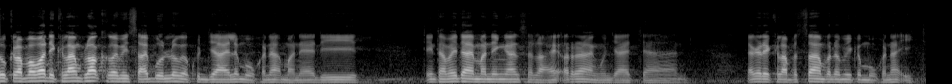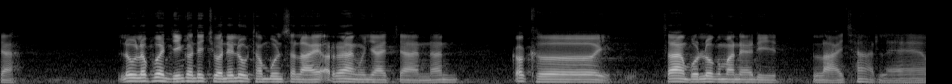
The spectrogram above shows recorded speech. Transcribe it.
ลูกกลับมาวัดอีกครั้งเพราะเคยมีสายบุญร่วมกับคุณยายและหมู่คณะมาในอดีตจึงทำให้ได้มาในงานสลายร่างคุณยายอาจารย์ แล้วก็ได้กลับมาสร้างบารมีกับหมู่คณะอีกจ้าลูกและเพื่อนหญิงคนที่ชวนให้ลูกทำบุญสลายร่างคุณยายอาจารย์นั้น ก็เคยสร้างบุญร่วมกันมาในอดีตหลายชาติแล้ว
